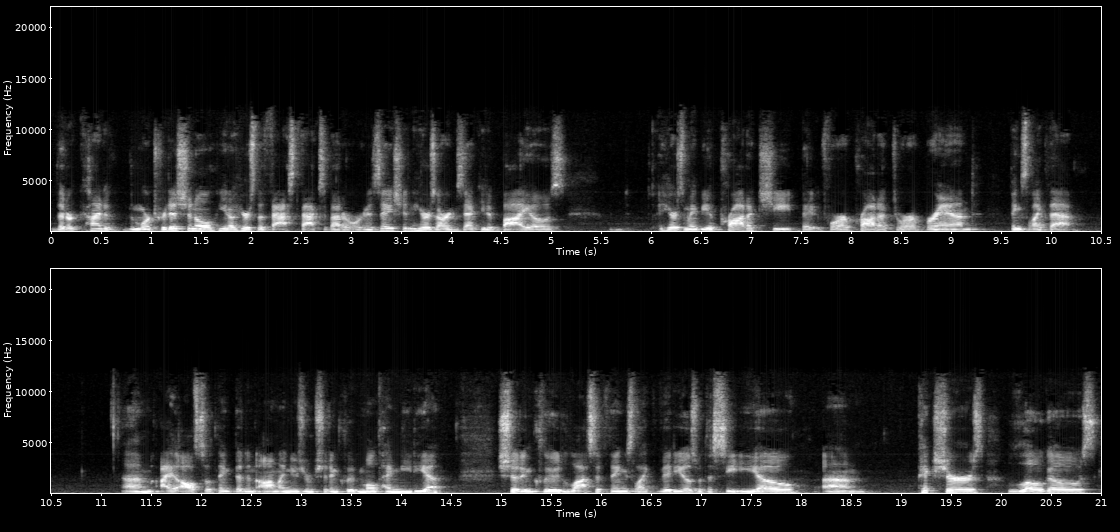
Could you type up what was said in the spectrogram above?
that are kind of the more traditional, you know, here's the fast facts about our organization, here's our executive bios, here's maybe a product sheet for our product or our brand, things like that. Um, I also think that an online newsroom should include multimedia, should include lots of things like videos with a CEO, um, pictures, logos,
